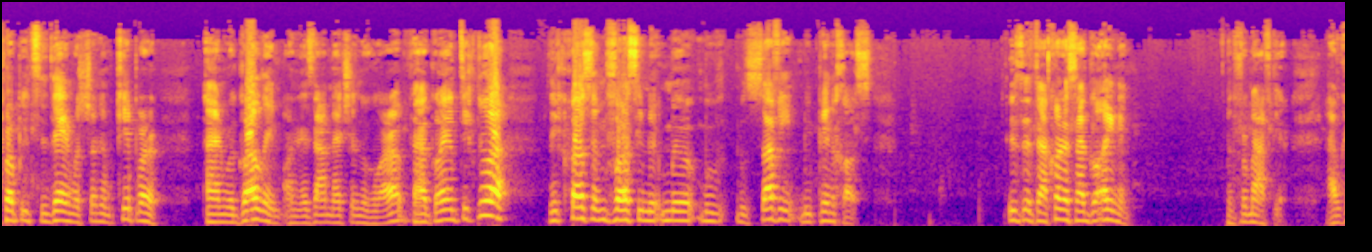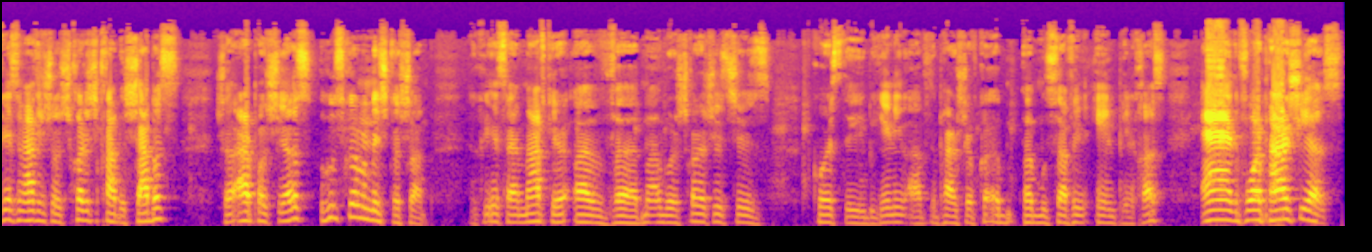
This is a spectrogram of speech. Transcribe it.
appropriate today in Rosh Hashanah Kippur and Regalim, and as I mentioned in the Gemara, Hagoyim Tiknua, the Krosim Fosim Musafi Mipinchos is the Takoras HaGoinim. And from after. Avkes Maftir Shal Shchodesh Chab Shabbos, Shal Ar Poshios, who's Kurma Mishta Sham? Avkes Maftir of uh, Rosh Chodesh, which is, of course, the beginning of the parasha of, of Musafin in Pinchas, and the four parashas,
